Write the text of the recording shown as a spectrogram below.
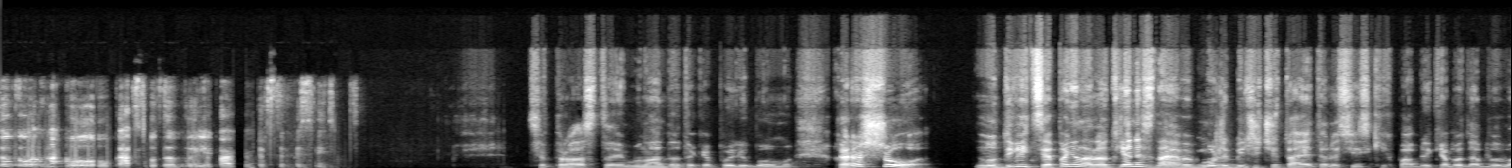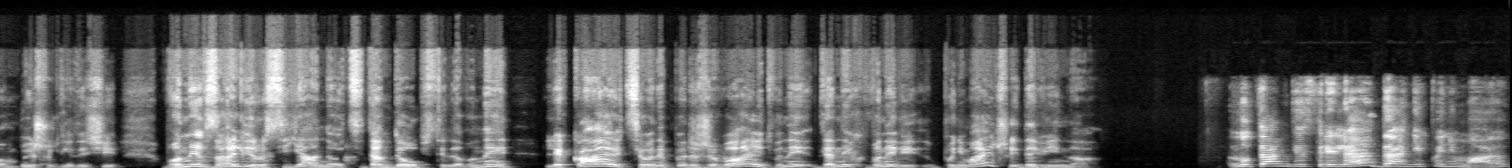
Только вот на голову каску забыли памперсы посвятить. Це просто, йому треба таке по-любому. Хорошо. Ну, дивіться, пані Лена, от я не знаю, ви може більше читаєте російських пабліків, або, або вам пишуть глядачі. Вони взагалі росіяни, оці там, де обстріли, вони лякаються, вони переживають, вони для них вони розуміють, що йде війна. Ну, там, где стреляют, да, они понимают.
